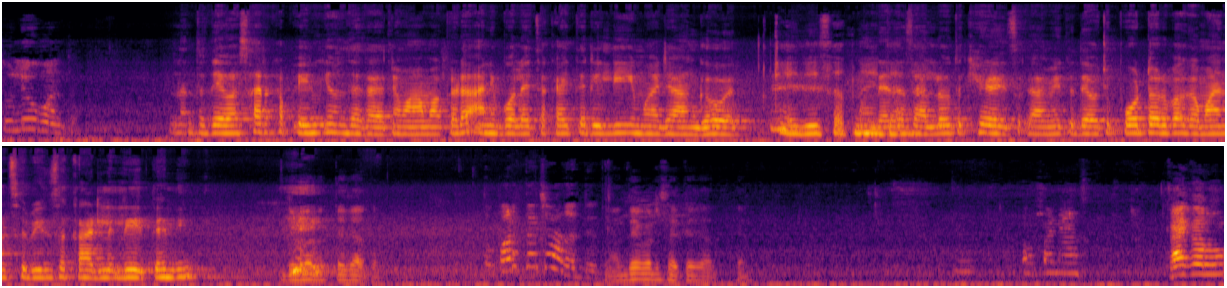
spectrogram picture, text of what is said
तू लिहू म्हणतो. नंतर देवासारखा पेन घेऊन जायचा त्याच्या मामाकडं आणि बोलायचं काहीतरी लिही माझ्या अंगावर. काही दिसत मग त्याचं चाललं होतं खेळायचं का? आम्ही तर देवाच्या पोटावर बघा माणसं बिनसं काढलेली आहे त्यांनी. देवर त्याच्यात तो परत त्याच्या हातात देतो. त्याच्यात पप्पाने पप्पा काय करू?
